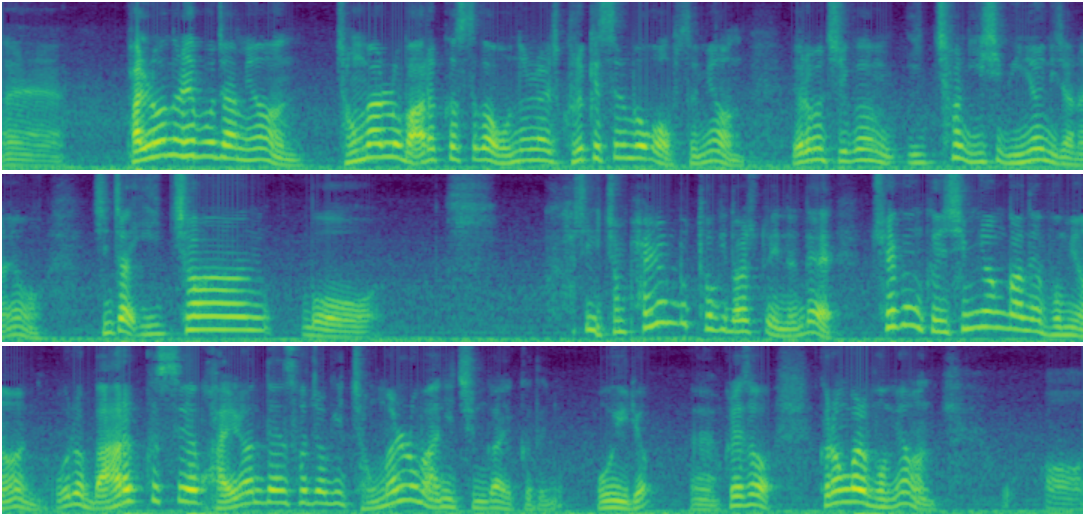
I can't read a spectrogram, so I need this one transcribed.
에, 반론을 해보자면 정말로 마르크스가 오늘날 그렇게 쓸모가 없으면 여러분 지금 2022년이잖아요. 진짜 2000 뭐 사실 2008년부터기도 할 수도 있는데 최근 근 10년간에 보면 오히려 마르크스에 관련된 서적이 정말로 많이 증가했거든요. 오히려. 예, 그래서 그런 걸 보면 어,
